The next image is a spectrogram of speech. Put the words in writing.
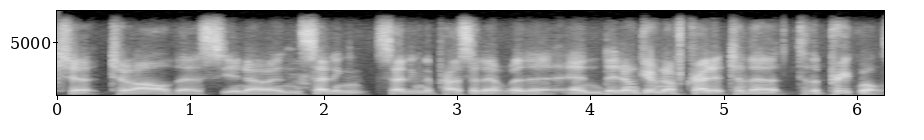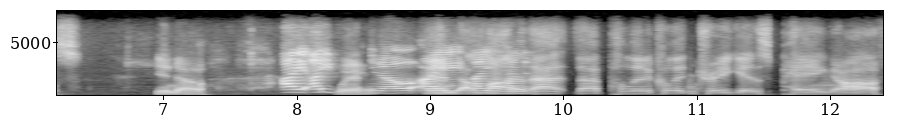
to to all this, you know, and setting setting the precedent with it. And they don't give enough credit to the to the prequels, you know. I, I where, you know, I and a I lot of that that political intrigue is paying off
